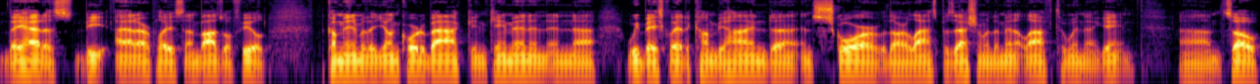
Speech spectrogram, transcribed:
they had us beat at our place on Boswell Field come in with a young quarterback and came in and, and uh, we basically had to come behind uh, and score with our last possession with a minute left to win that game. Um, so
